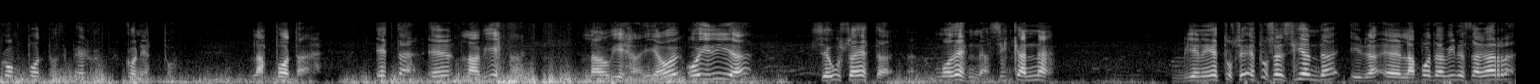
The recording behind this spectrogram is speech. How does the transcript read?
con potas, se con esto, las potas. Esta es la vieja, la vieja. Y hoy, hoy día se usa esta, moderna, sin carná. Viene esto, se- esto se encienda y la, eh, la pota viene, se agarra,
